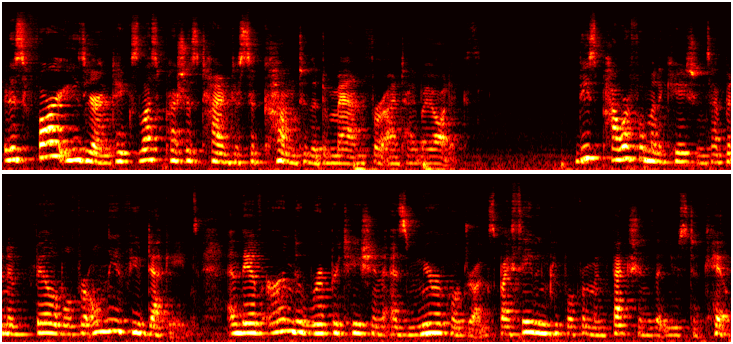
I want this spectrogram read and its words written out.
It is far easier and takes less precious time to succumb to the demand for antibiotics. These powerful medications have been available for only a few decades, and they have earned a reputation as miracle drugs by saving people from infections that used to kill.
